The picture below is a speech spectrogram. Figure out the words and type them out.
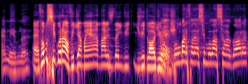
É mesmo, né? É, vamos segurar o vídeo de amanhã, a análise do invi- individual de É, hoje. vamos embora fazer a simulação agora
